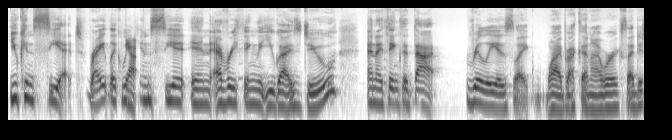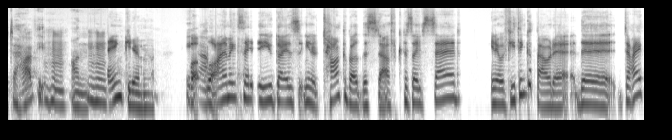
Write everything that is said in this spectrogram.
you can see it right like we yeah. can see it in everything that you guys do And I think that that really is like why Becca and I were excited to have you Mm-hmm. on. Thank you. Well, Yeah. well, I'm excited that you guys, you know, talk about this stuff because I've said, you know, if you think about it, the diet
